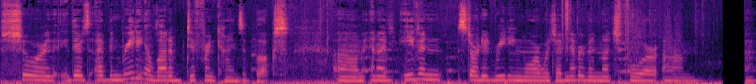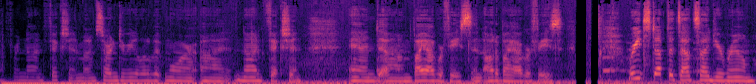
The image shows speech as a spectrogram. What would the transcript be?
Sure. There's. I've been reading a lot of different kinds of books, um, and I've even started reading more, which I've never been much for um, uh, for nonfiction, but I'm starting to read a little bit more uh, nonfiction and um, biographies and autobiographies. Read stuff that's outside your realm.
